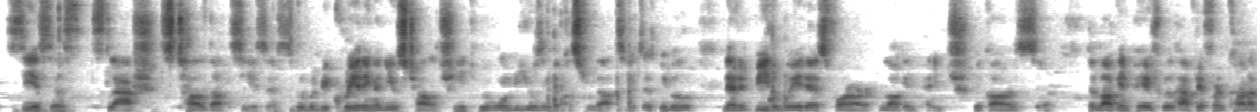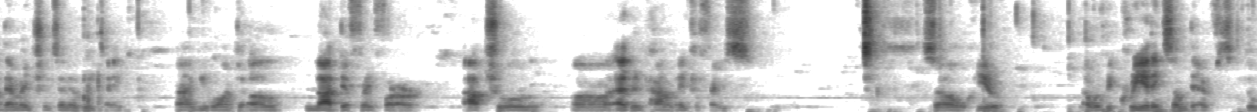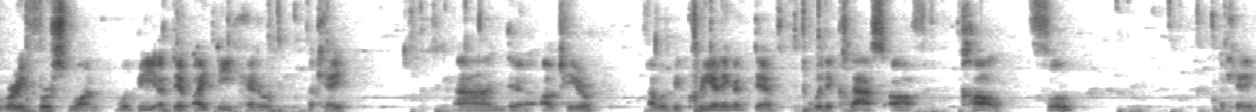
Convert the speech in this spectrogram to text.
css slash style.css. We will be creating a new style sheet. We won't be using the custom.css. We will let it be the way it is for our login page because uh, the login page will have different kind of dimensions and everything. And we want a lot different for our actual uh, admin panel interface. So here I would be creating some divs. The very first one would be a div ID header, okay? And uh, out here, I would be creating a div with a class of call full. Okay,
